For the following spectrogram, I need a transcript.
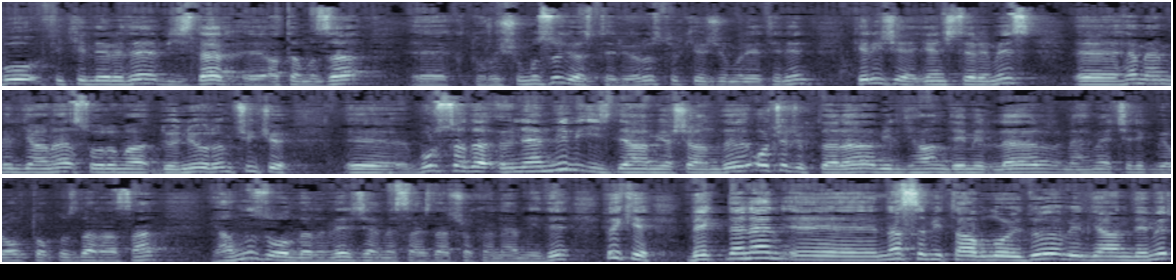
bu fikirleri de bizler e, atamıza e, duruşumuzu gösteriyoruz. Türkiye Cumhuriyeti'nin geleceği gençlerimiz e, hemen Bilgehan'a soruma dönüyorum. Çünkü e, Bursa'da önemli bir izdiham yaşandı. O çocuklara Bilgehan Demirler, Mehmet Çelik, Birol Topuzlar, Hasan Yalnızoğulların vereceği mesajlar çok önemliydi. Peki beklenen e, nasıl bir tabloydu Bilgehan Demir?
